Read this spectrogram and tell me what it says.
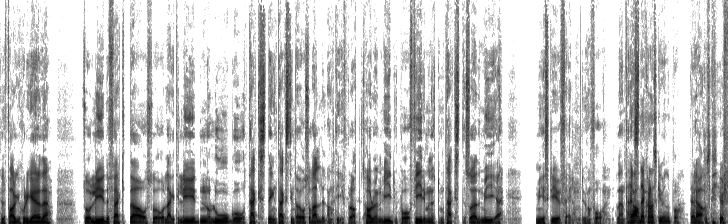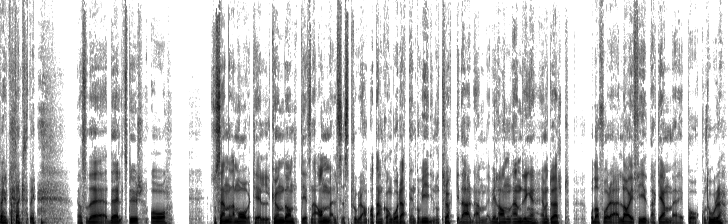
eller fargekorrigere det. Så lydeffekter, og så legge til lyden og logo og teksting. Teksting tar jo også veldig lang tid, for at har du en video på fire minutter med tekste, så er det mye, mye skrivefeil du kan få på den teksten. ja, det kan jeg skrive under på. Det er lett Ja. å skrive feil på teksting. Ja, så det, det er litt styr, og så sender de over til kundene til et sånt anmeldelsesprogram, at de kan gå rett inn på videoen og trykke der de vil ha noen endringer, eventuelt. Og da får jeg live feedback hjemme på kontoret,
